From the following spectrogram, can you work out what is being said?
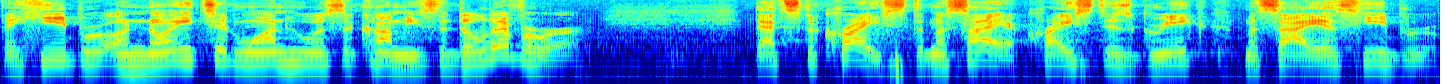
the Hebrew anointed one who is to come. He's the deliverer. That's the Christ, the Messiah. Christ is Greek, Messiah is Hebrew.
